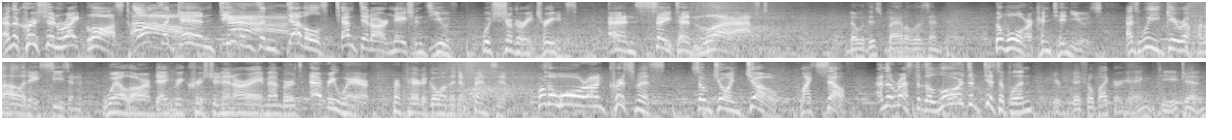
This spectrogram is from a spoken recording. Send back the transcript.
and the Christian right lost. Once Oh, again, demons yeah. and devils tempted our nation's youth with sugary treats, and Satan laughed. Though this battle has ended, the war continues as we gear up for the holiday season. Well armed, angry Christian NRA members everywhere prepare to go on the defensive for the war on Christmas. So join Joe, myself, and the rest of the Lords of Discipline, your official biker gang, THN,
